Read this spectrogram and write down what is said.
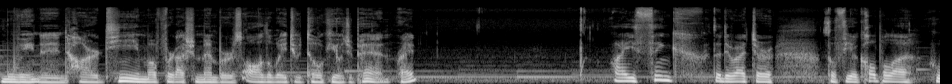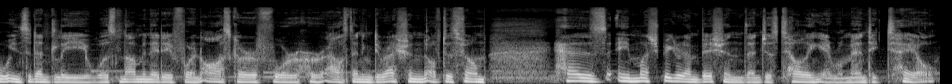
moving an entire team of production members all the way to Tokyo, Japan, right? I think the director, Sofia Coppola, who incidentally was nominated for an Oscar for her outstanding direction of this film, has a much bigger ambition than just telling a romantic tale.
